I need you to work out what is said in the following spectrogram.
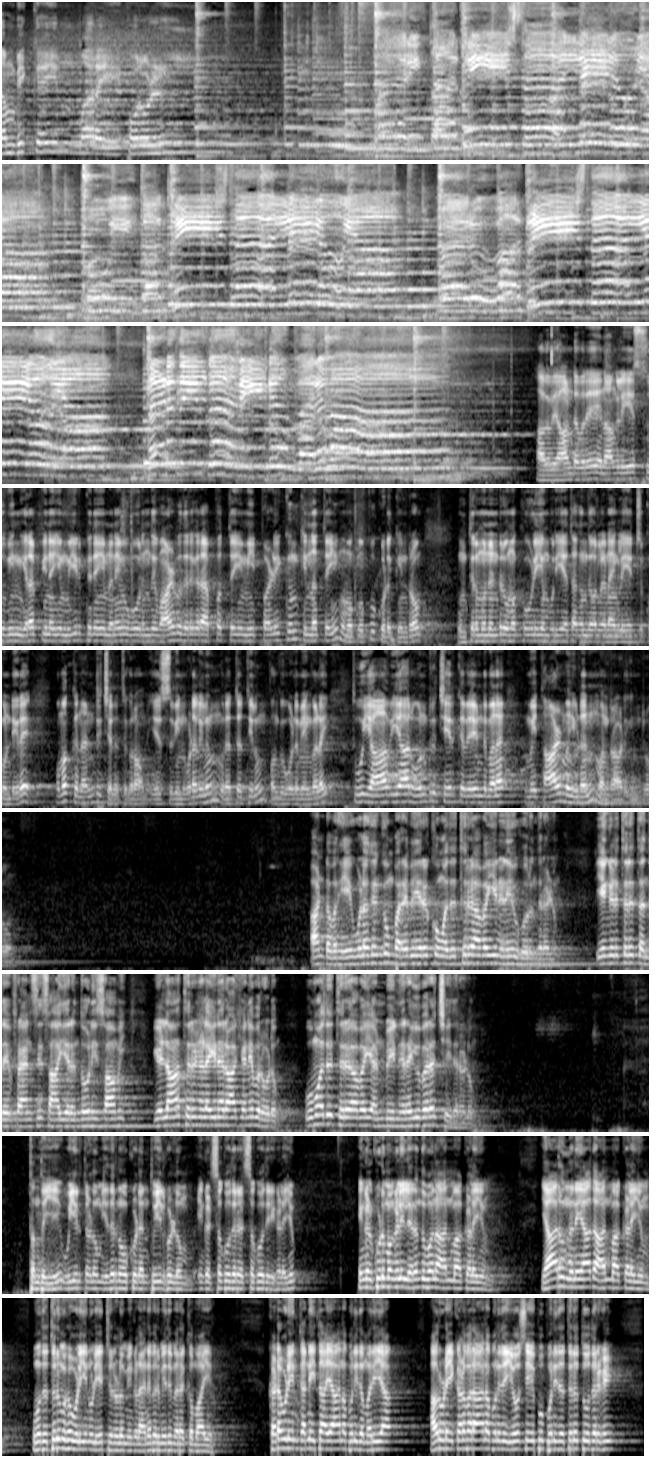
நம்பிக்கையின் மறை பொருள் மரித்தார் ஆண்டவரே நாங்கள் இயேசுவின் இறப்பினையும் உயிர்ப்பினையும் நினைவு கூர்ந்து வாழ்வு தருகிற அப்பத்தையும் மீட்பளிக்கும் கிண்ணத்தையும் உமக்கு ஒப்புக் கொடுக்கின்றோம் உம் திருமுன்னின்று உமக்கு ஊழியம் புரிய தகுந்தவர்களை நாங்கள் ஏற்றுக்கொண்டீரே. உமக்கு நன்றி செலுத்துகிறோம். இயேசுவின் உடலிலும் இரத்தத்திலும் பங்கு கொள்ளும் எங்களை தூய ஆவியார் ஒன்று சேர்க்க வேண்டுமென உம்மை தாழ்மையுடன் மன்றாடுகின்றோம். ஆண்டவரே உலகெங்கும் பரவியிருக்கும் அது திரு அவையை நினைவு கூர்ந்திரளும். எங்கள் திருத்தந்தை பிரான்சிஸ் ஆயர் அந்தோணிசாமி எல்லா திருநிலையினராகிய அனைவரோடும் உமது திரு அவை அன்பில் நிறைவு பெறச் செய்திருளும். தந்தையே உயிர்த்தெழும் எதிர்நோக்குடன் துயில் கொள்ளும் எங்கள் சகோதரர் சகோதரிகளையும் எங்கள் குடும்பங்களில் இறந்து போன ஆன்மாக்களையும் யாரும் நினையாத ஆன்மாக்களையும் உமது திருமுக ஒளியினுள் ஏற்றிருளும் எங்கள் அனைவர் மீதும் இறக்கமாயிர் கடவுளின் கன்னித்தாயான புனித மரியா அவருடைய கணவரான புனித யோசேப்பு புனித திருத்தூதர்கள்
